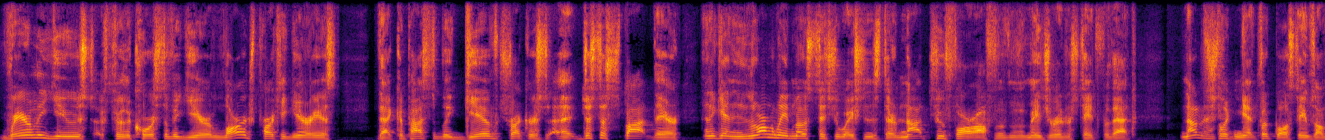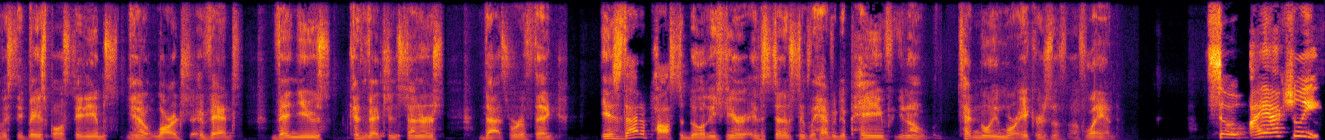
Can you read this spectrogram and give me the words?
rarely used through the course of a year, large parking areas that could possibly give truckers uh, just a spot there. And again, normally in most situations, they're not too far off of a major interstate for that. Not just looking at football stadiums, obviously, baseball stadiums, you know, large event venues, convention centers, that sort of thing. Is that a possibility here instead of simply having to pave, you know, 10 million more acres of, of land? So I actually,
